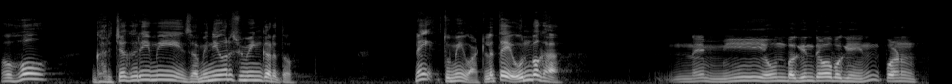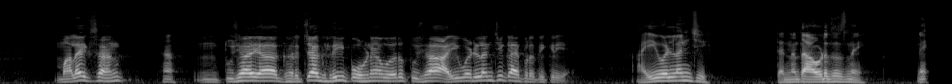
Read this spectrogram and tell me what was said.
हो हो. घरच्या घरी मी जमिनीवर स्विमिंग करतो. नाही तुम्ही वाटलं तर येऊन बघा. नाही मी येऊन बघीन तेव्हा बघीन पण मला एक सांग. हां. तुझ्या या घरच्या घरी पोहण्यावर तुझ्या आई वडिलांची काय प्रतिक्रिया आहे? आई वडिलांची त्यांना तर आवडतच नाही. नाही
